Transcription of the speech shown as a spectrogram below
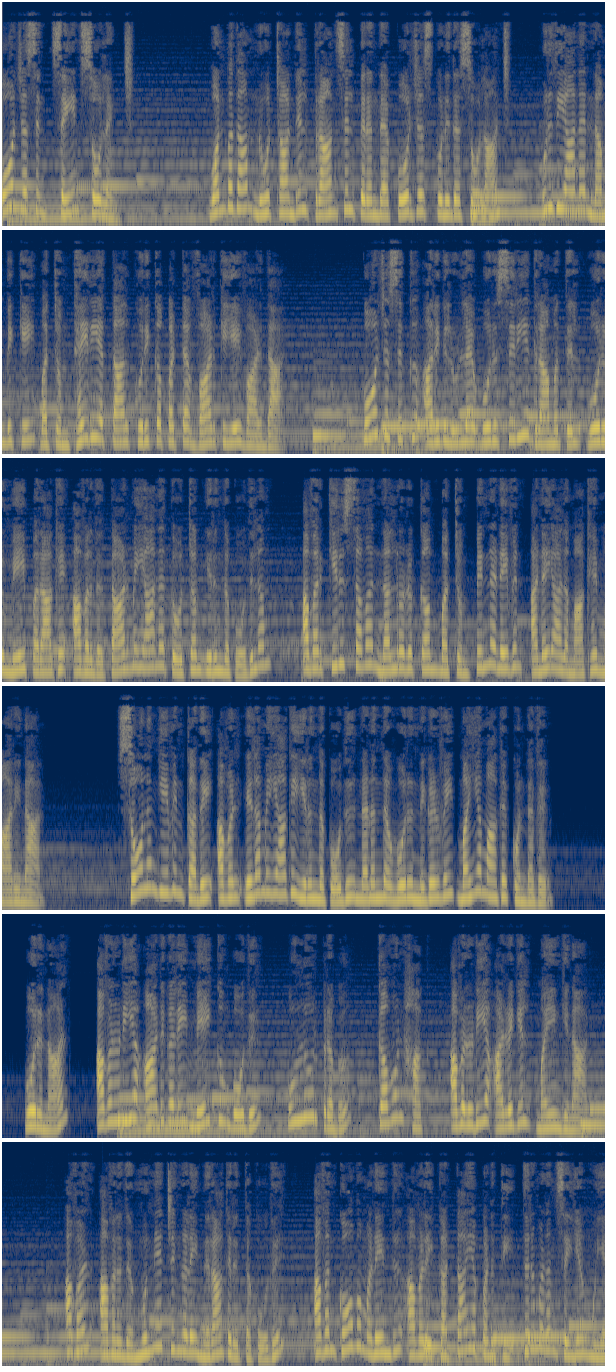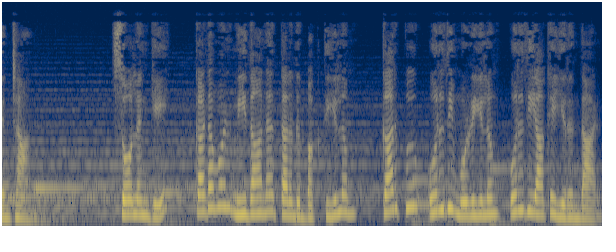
போர்ஜஸின் Saint சோலஞ்ச். ஒன்பதாம் நூற்றாண்டில் பிரான்சில் பிறந்த போர்ஜஸ் புனித சோலாஞ்ச் உறுதியான நம்பிக்கை மற்றும் தைரியத்தால் குறிக்கப்பட்ட வாழ்க்கையை வாழ்ந்தார். போர்ஜஸுக்கு அருகிலுள்ள ஒரு சிறிய கிராமத்தில் ஒரு மேய்ப்பராக அவரது தாழ்மையான தோற்றம் இருந்த போதிலும் அவர் கிறிஸ்தவ நல்லொழுக்கம் மற்றும் பின்னடைவின் அடையாளமாக மாறினார். சோலங்கேவின் கதை அவள் இளமையாக இருந்தபோது நடந்த ஒரு நிகழ்வை மையமாக கொண்டது. ஒரு நாள் அவளுடைய ஆடுகளை மேய்க்கும் போது உள்ளூர் பிரபு கவுன் ஹக் அவளுடைய அழகில் மயங்கினார். அவள் அவரது முன்னேற்றங்களை நிராகரித்த போது அவன் கோபமடைந்து அவளை கட்டாயப்படுத்தி திருமணம் செய்ய முயன்றான். சோலங்கே கடவுள் மீதான தனது பக்தியிலும் கற்பு உறுதிமொழியிலும் உறுதியாக இருந்தாள்.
